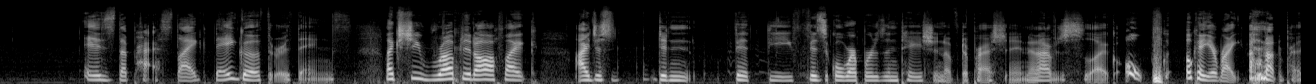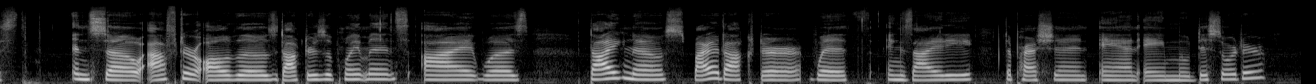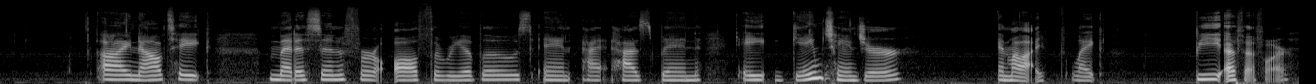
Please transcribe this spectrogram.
is depressed. Like they go through things. Like she rubbed it off like I just didn't fit the physical representation of depression. And I was just like, oh, okay, you're right. I'm not depressed. And so after all of those doctor's appointments, I was diagnosed by a doctor with anxiety, depression, and a mood disorder. I now take medicine for all three of those, and it has been a game changer in my life. Like, BFFR.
